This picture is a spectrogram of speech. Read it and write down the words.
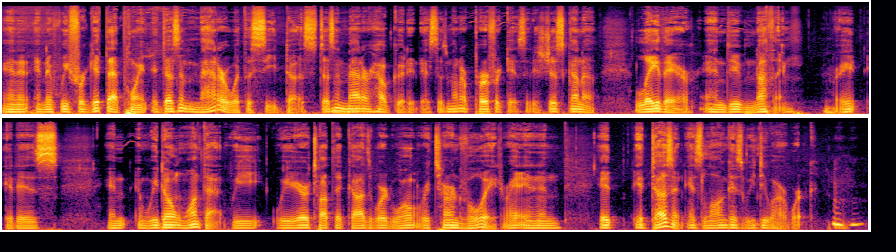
and and if we forget that point, it doesn't matter what the seed does. It doesn't mm-hmm. matter how good it is. It doesn't matter how perfect it is. It is just going to lay there and do nothing, right? It is and and we don't want that. We we are taught that God's word won't return void, right? And, and it it doesn't as long as we do our work. We're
